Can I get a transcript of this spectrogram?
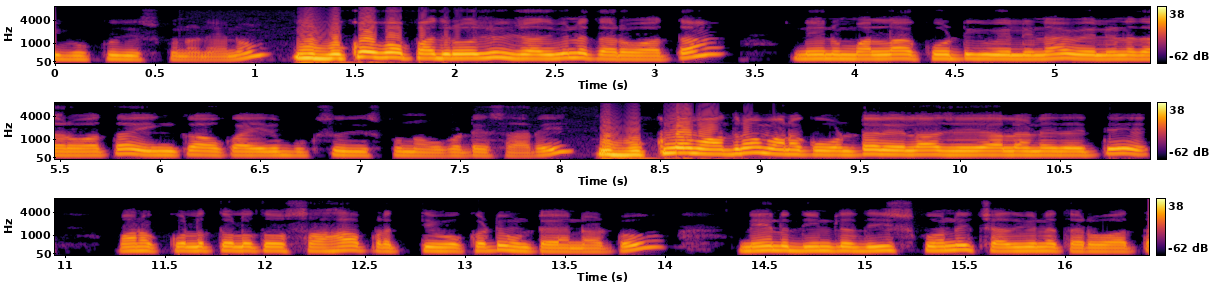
ఈ బుక్ తీసుకున్నా నేను. ఈ బుక్ ఒక పది రోజులు చదివిన తర్వాత నేను మళ్ళా కోటికి వెళ్ళిన వెళ్ళిన తర్వాత ఇంకా ఒక ఐదు బుక్స్ తీసుకున్నా ఒకటేసారి. ఈ బుక్లో మాత్రం మనకు వంటలు ఎలా చేయాలనేది అయితే మన కొలతలతో సహా ప్రతి ఒక్కటి ఉంటాయి అన్నట్టు. నేను దీంట్లో తీసుకొని చదివిన తర్వాత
